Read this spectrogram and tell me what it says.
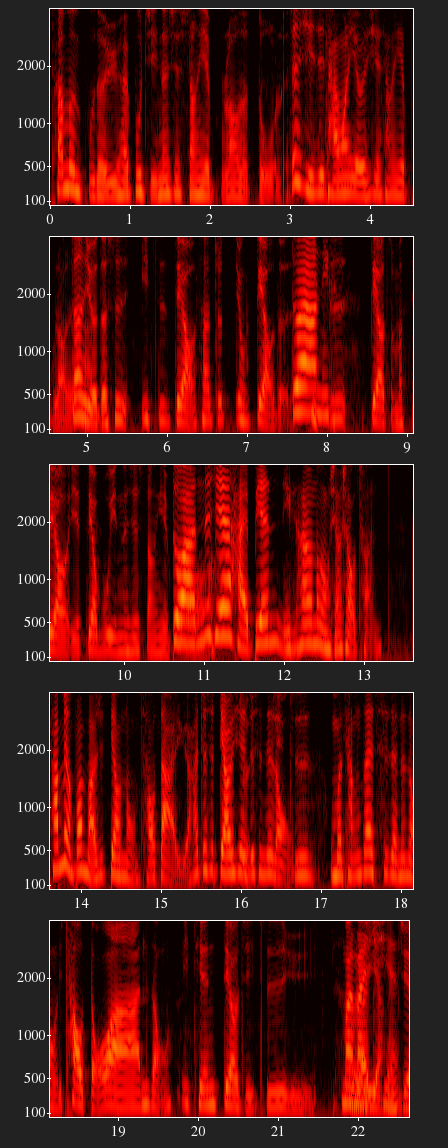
他们捕的鱼还不及那些商业捕捞的多嘞。这其实台湾也有一些商业捕捞的，但有的是一只钓，他就用钓的。对啊，一只钓怎么钓也钓不赢那些商业。对啊，那些海边你看到那种小小船，他没有办法去钓那种超大鱼啊，他就是钓一些就是那种我们常在吃的那种草斗啊那种。一天钓几只鱼卖卖钱。对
